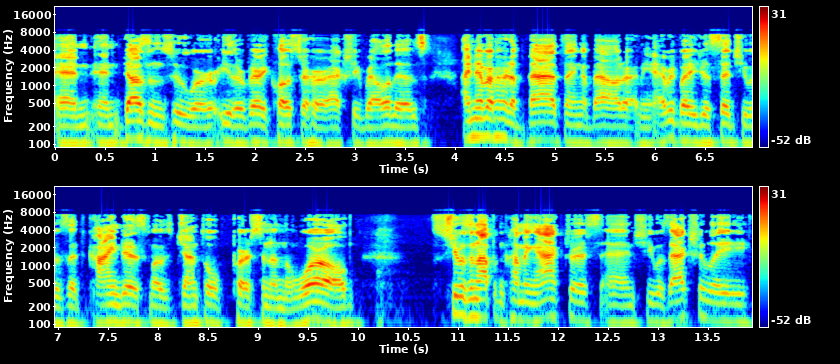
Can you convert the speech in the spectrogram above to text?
and, and dozens who were either very close to her, actually relatives. I never heard a bad thing about her. I mean, everybody just said she was the kindest, most gentle person in the world. She was an up and coming actress, and she was actually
